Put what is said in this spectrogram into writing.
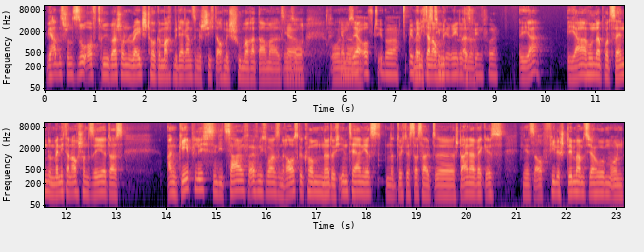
wir hatten es schon so oft drüber, schon Rage Talk gemacht mit der ganzen Geschichte, auch mit Schumacher damals und Ja. so. Und, wir haben ähm, sehr oft über, über wenn ich dann das auch Team mit- geredet, also- auf jeden Fall. Ja, ja, 100 Prozent. Und wenn ich dann auch schon sehe, dass angeblich sind die Zahlen veröffentlicht worden, sind rausgekommen, ne, durch intern jetzt, durch das, dass halt äh, Steiner weg ist, jetzt auch viele Stimmen haben sich erhoben und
